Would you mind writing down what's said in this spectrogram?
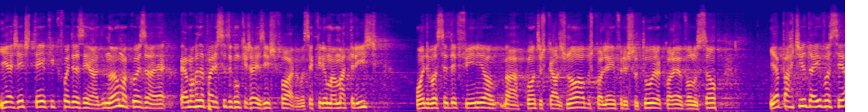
E a gente tem o que foi desenhado. Não é uma coisa, é, é uma coisa parecida com o que já existe fora. Você cria uma matriz onde você define a, quantos casos novos, qual é a infraestrutura, qual é a evolução. E a partir daí você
